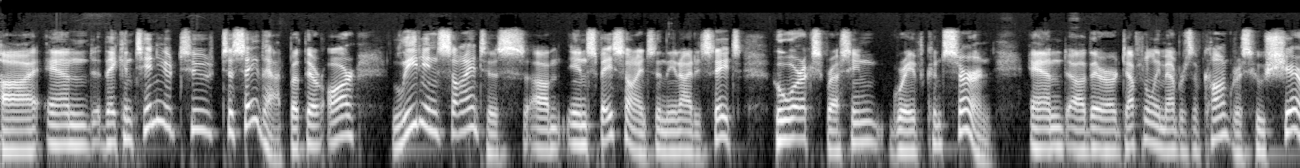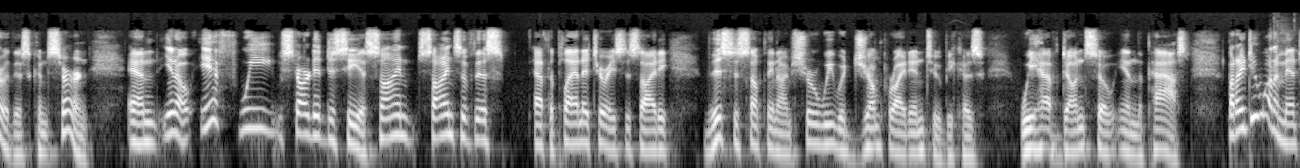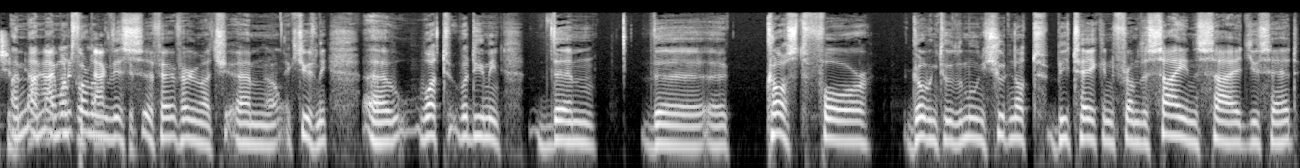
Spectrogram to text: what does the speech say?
uh, and they continue to to say that. But there are leading scientists um, in space science in the United States who are expressing grave concern. And uh, there are definitely members of Congress who share this concern. And, you know, if we started to see a sign, signs of this at the Planetary Society, this is something I'm sure we would jump right into because we have done so in the past. But I do want to mention. I'm, I'm, I'm want not following this to- uh, very, very much. Um, Excuse me. Uh, what What do you mean? The the uh, cost for going to the moon should not be taken from the science side. You said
